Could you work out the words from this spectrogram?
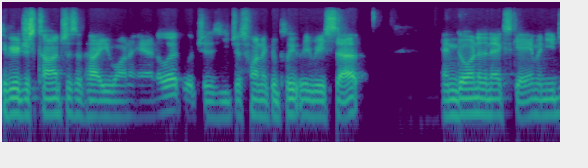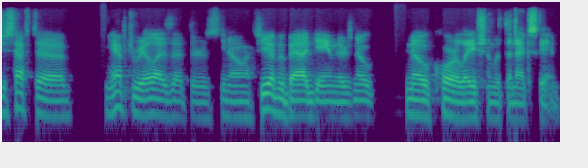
if you're just conscious of how you want to handle it, which is you just want to completely reset and go into the next game, and you just have to you have to realize that there's you know if you have a bad game, there's no no correlation with the next game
